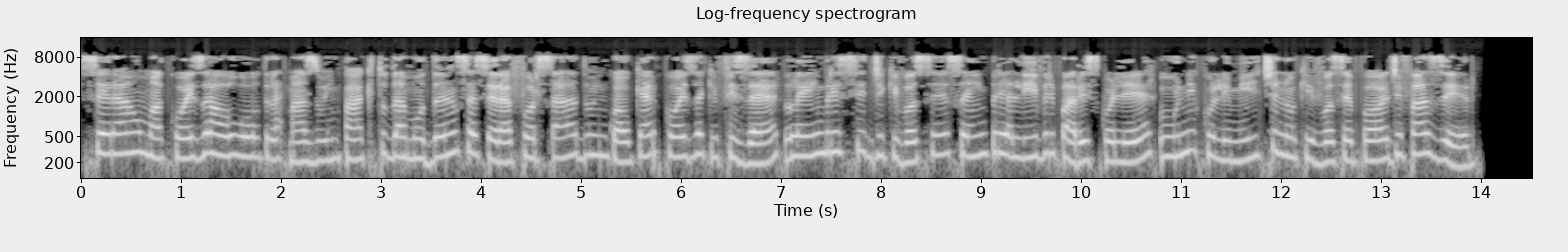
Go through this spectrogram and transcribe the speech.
Será uma coisa ou outra, mas o impacto da mudança será forçado em qualquer coisa que fizer. Lembre-se de que você sempre é livre para escolher, o único limite no que você pode fazer.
